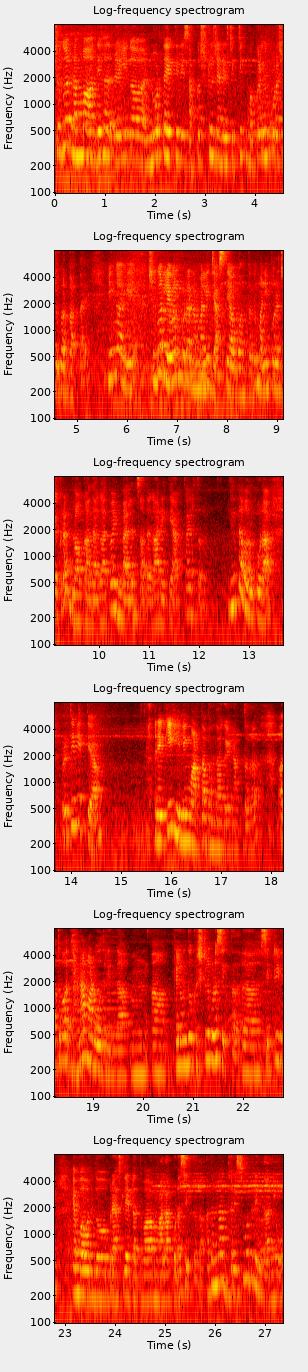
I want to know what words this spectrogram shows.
ಶುಗರ್ ನಮ್ಮ ದೇಹ, ಈಗ ನೋಡ್ತಾ ಇರ್ತೀರಿ, ಸಾಕಷ್ಟು ಜನರಿಗೆ, ಚಿಕ್ಕ ಚಿಕ್ಕ ಮಕ್ಕಳಿಗೂ ಕೂಡ ಶುಗರ್ ಬರ್ತಾ ಇದೆ. ಹೀಗಾಗಿ, ಶುಗರ್ ಲೆವೆಲ್ ಕೂಡ ನಮ್ಮಲ್ಲಿ ಜಾಸ್ತಿ ಆಗುವಂಥದ್ದು ಮಣಿಪುರ ಚಕ್ರ ಬ್ಲಾಕ್ ಆದಾಗ ಅಥವಾ ಇಂಬ್ಯಾಲೆನ್ಸ್ ಆದಾಗ ಆ ರೀತಿ ಆಗ್ತಾ ಇರ್ತದೆ. ಇಂಥವರು ಕೂಡ ಪ್ರತಿನಿತ್ಯ ರೇಖಿ ಹೀಲಿಂಗ್ ಮಾಡ್ತಾ ಬಂದಾಗ ಏನಾಗ್ತದೆ? ಅಥವಾ ಧ್ಯಾನ ಮಾಡುವುದರಿಂದ ಕೆಲವೊಂದು ಕ್ರಿಸ್ಟಲ್ಗಳು ಸಿಗ್ತದೆ ಸಿಟ್ರಿನ್ ಎಂಬ ಒಂದು ಬ್ರಾಸ್ಲೆಟ್ ಅಥವಾ ಮಾಲ ಕೂಡ ಸಿಗ್ತದೆ. ಅದನ್ನು ಧರಿಸುವುದರಿಂದ ನೀವು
